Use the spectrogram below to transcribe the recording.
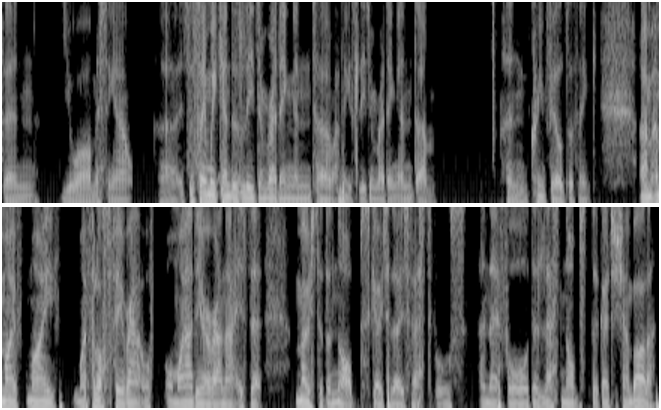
then you are missing out. Uh, it's the same weekend as Leeds and Reading, and uh, I think it's Leeds and Reading and um, and Creamfields, I think. Um, and my my my philosophy around or, my idea around that is that most of the knobs go to those festivals, and therefore there's less knobs that go to Shambala.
